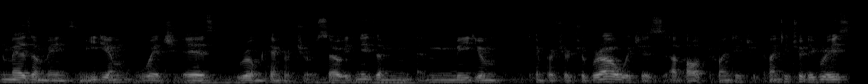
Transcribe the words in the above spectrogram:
And meso means medium which is room temperature. So it needs a, medium temperature to grow which is about 20 to 22 degrees.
